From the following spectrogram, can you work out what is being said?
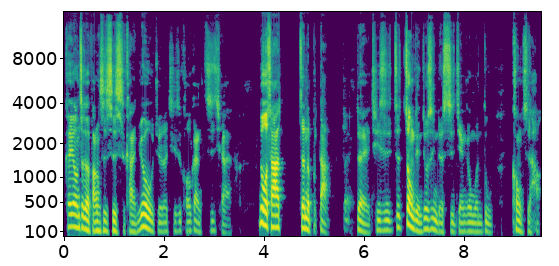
可以用这个方式试试看。因为我觉得其实口感吃起来落差真的不大。对对，其实这重点就是你的时间跟温度控制好，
